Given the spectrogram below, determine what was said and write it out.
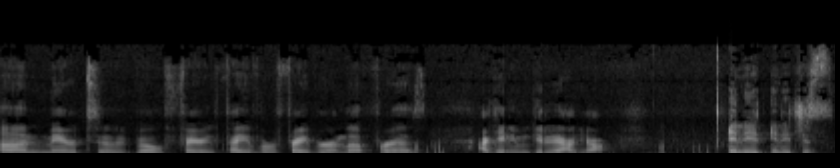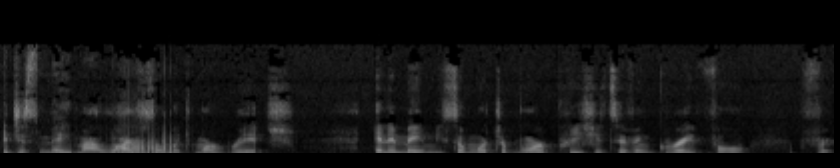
unmerited favor, favor, and love for us. I can't even get it out, y'all. And it and it just it just made my life so much more rich and it made me so much more appreciative and grateful for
